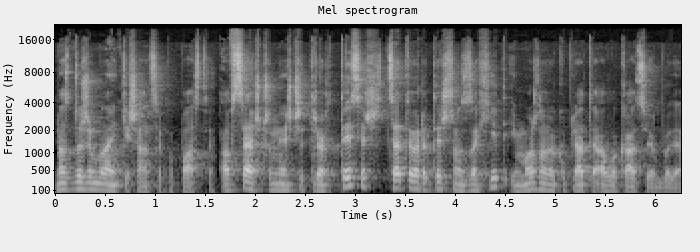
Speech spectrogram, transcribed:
у нас дуже маленькі шанси попасти. А все, що нижче 3 тисяч, це теоретично захід і можна викупляти алокацію буде.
